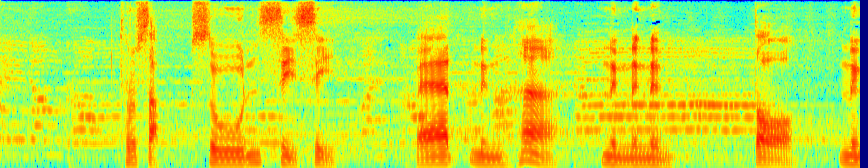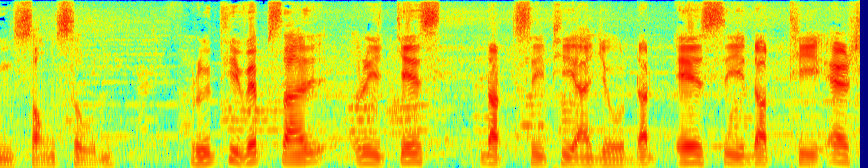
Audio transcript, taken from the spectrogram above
2566 โทรศัพท์ 044 815 111 ต่อ 120 หรือที่เว็บไซต์ regis.cpru.ac.th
